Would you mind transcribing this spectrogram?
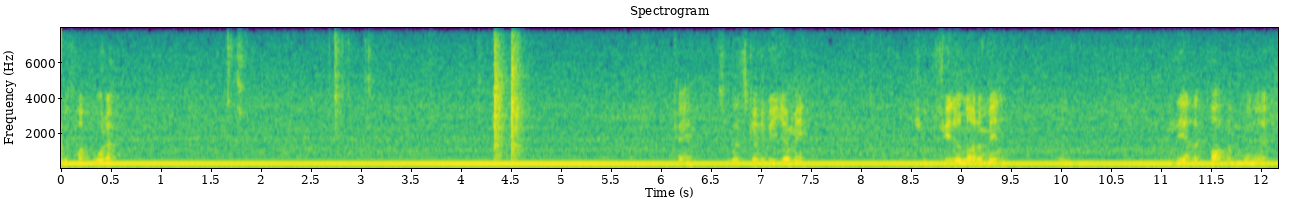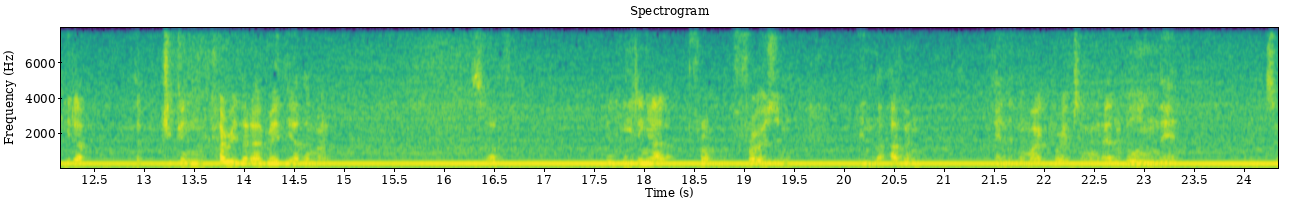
With hot water. Okay, so that's going to be yummy. Should feed a lot of men. And in the other pot, I'm going to heat up that chicken curry that I made the other night. So I've been heating up from frozen in the oven and in the microwave. So I'm going to add it all in there, so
